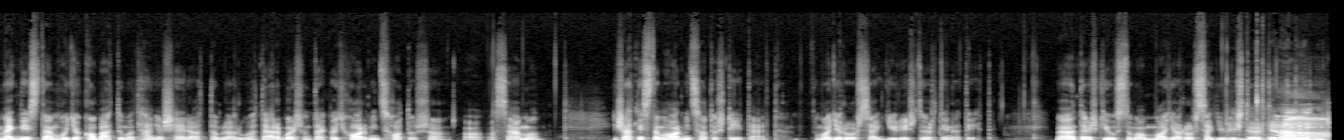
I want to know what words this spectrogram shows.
megnéztem, hogy a kabátomat hányas helyre adtam le a ruhatárba, és mondták, hogy 36-os a, a, a száma, és átnéztem a 36-os tételt, a Magyarország gyűlés történetét. Bementem, és kiúztam a Magyarország gyűlés történetét.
